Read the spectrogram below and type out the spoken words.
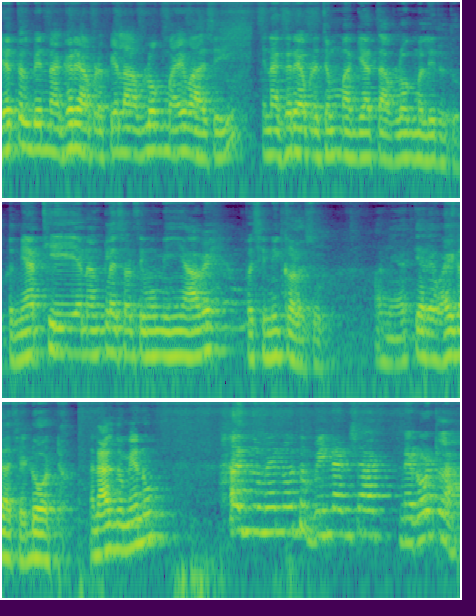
હેતલબેન ના ઘરે આપણે પેલા વ્લોગમાં આવ્યા છે. એના ઘરે આપણે જમવા ગયા હતા વ્લોગમાં લીધું હતું. તો ત્યાંથી એના અંકલેશ્વરથી મમ્મી અહીંયા આવે પછી નીકળશું. અને અત્યારે વાગ્યા છે દોઢ. અને આજનું મેનુ આજનું મેનુ હતું ભીંડા શાક ને રોટલા.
